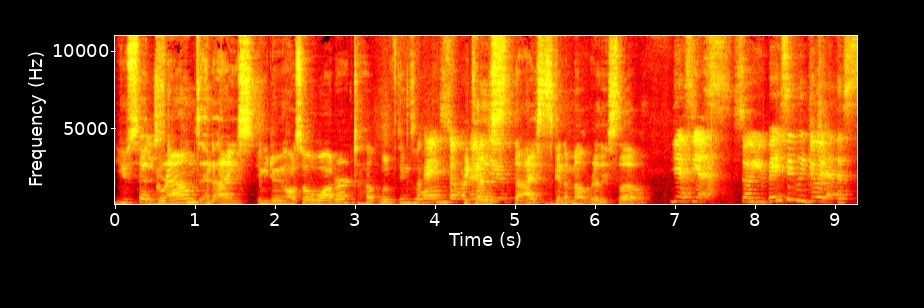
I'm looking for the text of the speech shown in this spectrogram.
You said Yeast. grounds and ice. Are you doing also water to help move things along? Okay, so we're gonna because do- the ice is gonna melt really slow. Yes, yes. So you basically do it at the s-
